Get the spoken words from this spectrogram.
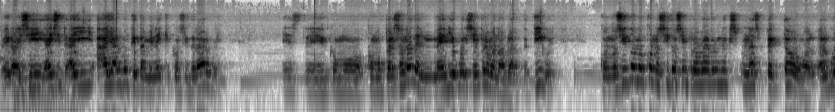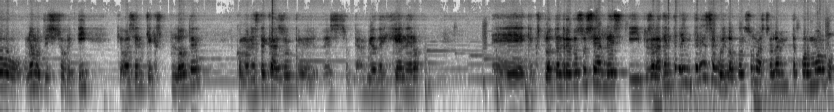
Pero ahí sí, ahí sí, ahí hay algo que también hay que considerar, güey. Este, como, como persona del medio, güey, siempre van a hablar de ti, güey. Conocido o no conocido, siempre va a haber un, un aspecto o al- algo, una noticia sobre ti que va a hacer que explote, como en este caso, que es su cambio de género, eh, que explota en redes sociales y pues a la gente le interesa, güey, lo consuma solamente por morbo.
